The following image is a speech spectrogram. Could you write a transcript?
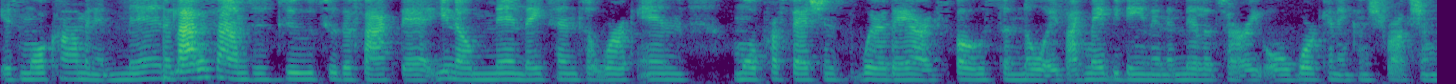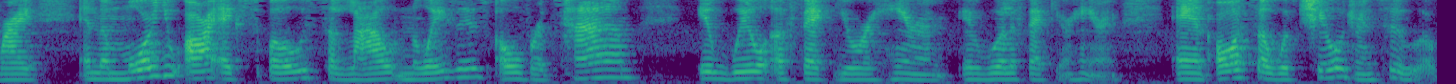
is more common in men. A lot of times it's due to the fact that, you know, men they tend to work in more professions where they are exposed to noise, like maybe being in the military or working in construction, right? And the more you are exposed to loud noises over time, it will affect your hearing. It will affect your hearing and also with children too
